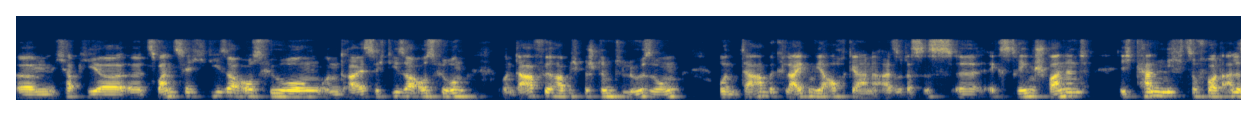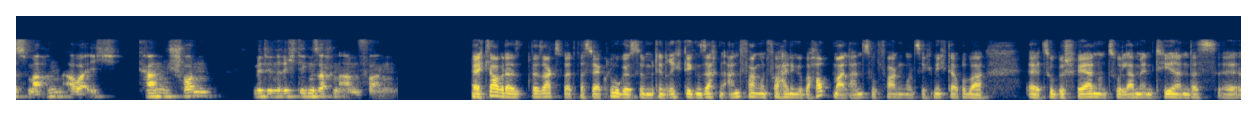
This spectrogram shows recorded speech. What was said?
ähm, ich habe hier 20 äh, dieser Ausführungen und 30 dieser Ausführungen und dafür habe ich bestimmte Lösungen und da begleiten wir auch gerne. Also das ist äh, extrem spannend. Ich kann nicht sofort alles machen, aber ich kann schon mit den richtigen Sachen anfangen. Ja, ich glaube, da, da, sagst du etwas sehr Kluges, mit den richtigen Sachen anfangen und vor allen Dingen überhaupt mal anzufangen und sich nicht darüber äh, zu beschweren und zu lamentieren, dass äh,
